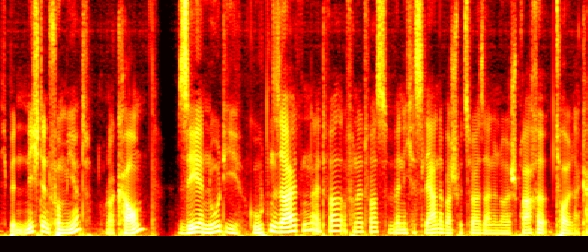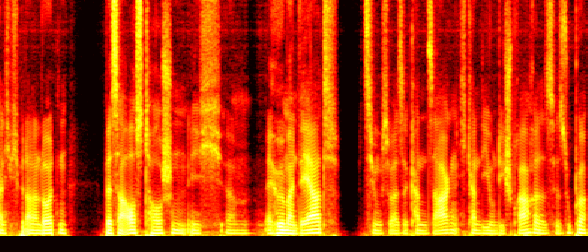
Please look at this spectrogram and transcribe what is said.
ich bin nicht informiert oder kaum, sehe nur die guten Seiten etwa von etwas. Wenn ich es lerne, beispielsweise eine neue Sprache, toll, dann kann ich mich mit anderen Leuten besser austauschen. Ich ähm, erhöhe meinen Wert, beziehungsweise kann sagen, ich kann die und die Sprache, das ist ja super.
